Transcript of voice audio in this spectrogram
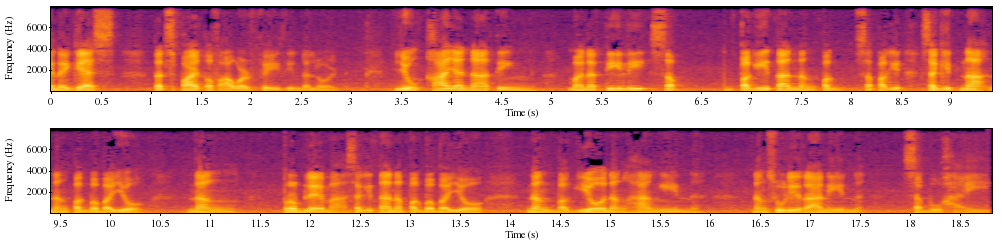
And I guess that's part of our faith in the Lord. Yung kaya nating manatili sa pagitan ng pag sa pag, sa gitna ng pagbabayo ng problema, sa gitna ng pagbabayo ng bagyo, ng hangin, ng suliranin sa buhay.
